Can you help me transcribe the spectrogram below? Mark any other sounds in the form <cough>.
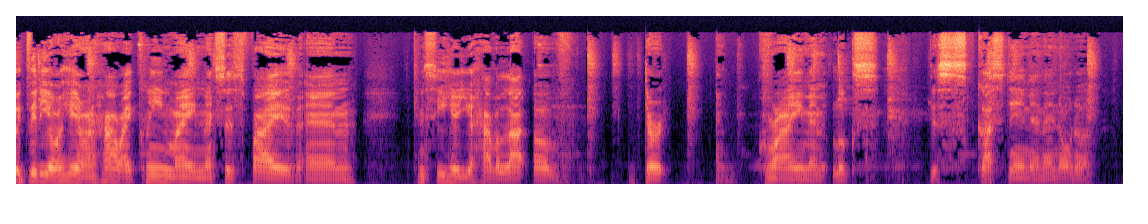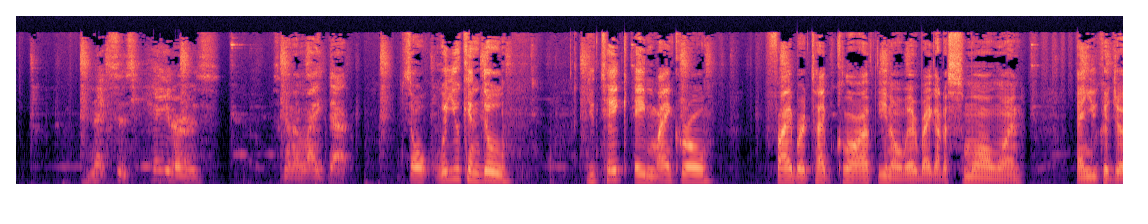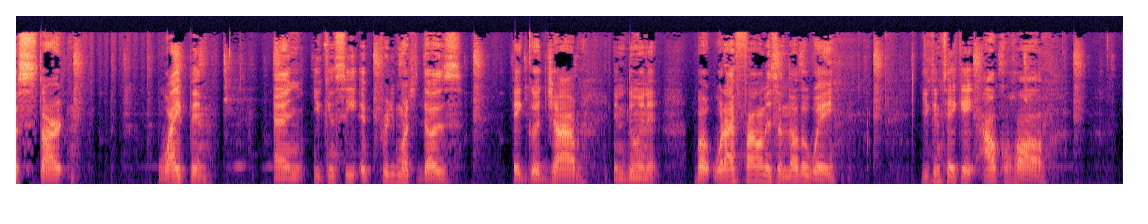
quick video here on how I clean my Nexus 5 and you can see here you have a lot of dirt and grime and it looks disgusting and I know the Nexus haters is gonna like that. So what you can do, you take a micro fiber type cloth, you know, everybody got a small one, and you could just start wiping. And you can see it pretty much does a good job in doing it. But what I found is another way you can take a alcohol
